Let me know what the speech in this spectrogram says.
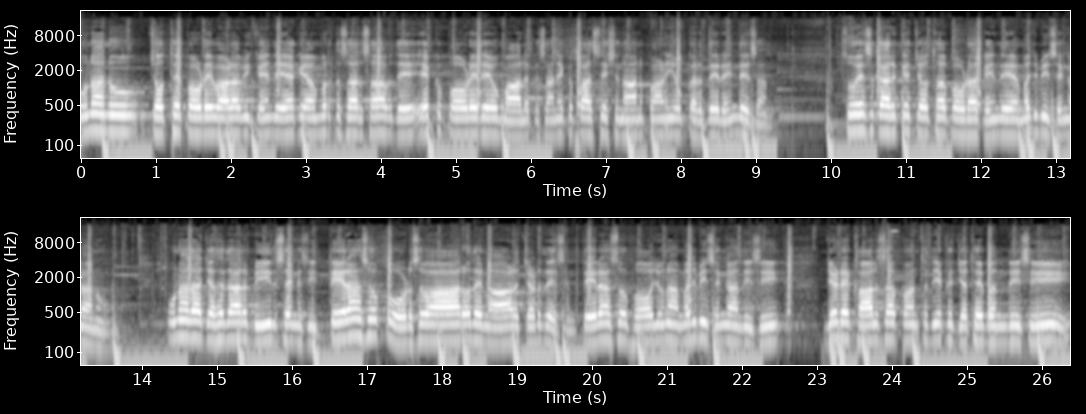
ਉਹਨਾਂ ਨੂੰ ਚੌਥੇ ਪੌੜੇ ਵਾਲਾ ਵੀ ਕਹਿੰਦੇ ਆ ਕਿ ਅੰਮ੍ਰਿਤਸਰ ਸਾਹਿਬ ਦੇ ਇੱਕ ਪੌੜੇ ਦੇ ਉਹ ਮਾਲਕ ਸਨ, ਇੱਕ ਪਾਸੇ ਇਸ਼ਨਾਨ ਪਾਣੀ ਉਹ ਕਰਦੇ ਰਹਿੰਦੇ ਸਨ। ਸੋ ਇਸ ਕਰਕੇ ਚੌਥਾ ਪੌੜਾ ਕਹਿੰਦੇ ਆ ਮਜਬੀ ਸਿੰਘਾਂ ਨੂੰ। ਉਹਨਾਂ ਦਾ ਜਥੇਦਾਰ ਵੀਰ ਸਿੰਘ ਸੀ। 1300 ਘੋੜ ਸਵਾਰ ਉਹਦੇ ਨਾਲ ਚੜ੍ਹਦੇ ਸਨ। 1300 ਫੌਜ ਉਹਨਾਂ ਮਜਬੀ ਸਿੰਘਾਂ ਦੀ ਸੀ ਜਿਹੜੇ ਖਾਲਸਾ ਪੰਥ ਦੀ ਇੱਕ ਜਥੇਬੰਦੀ ਸੀ।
